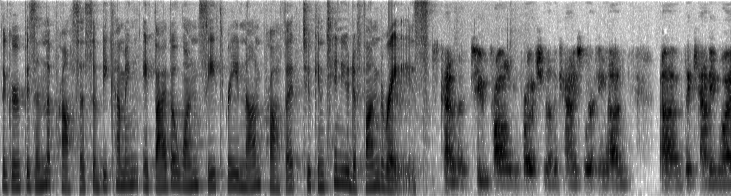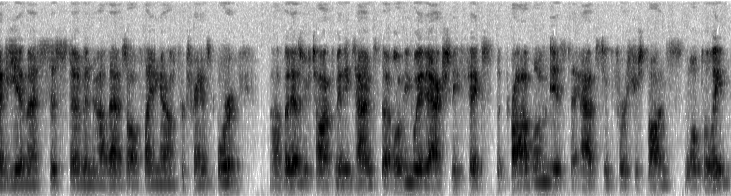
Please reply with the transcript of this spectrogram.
The group is in the process of becoming a 501c3 nonprofit to continue to fundraise. It's kind of a two-pronged approach another county's working on um, the countywide EMS system and how that's all playing out for transport. Uh, but as we've talked many times, the only way to actually fix the problem is to have some first response locally.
